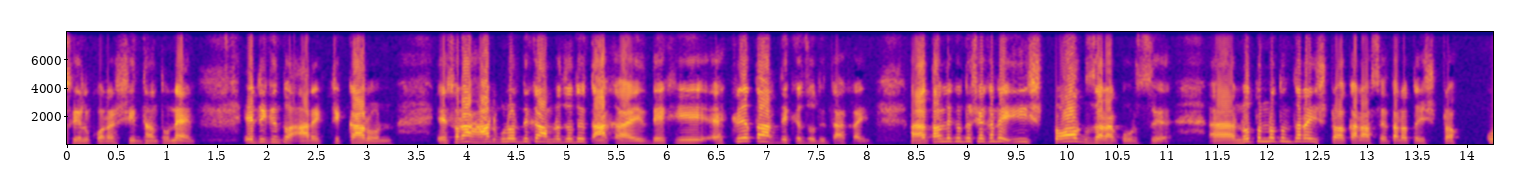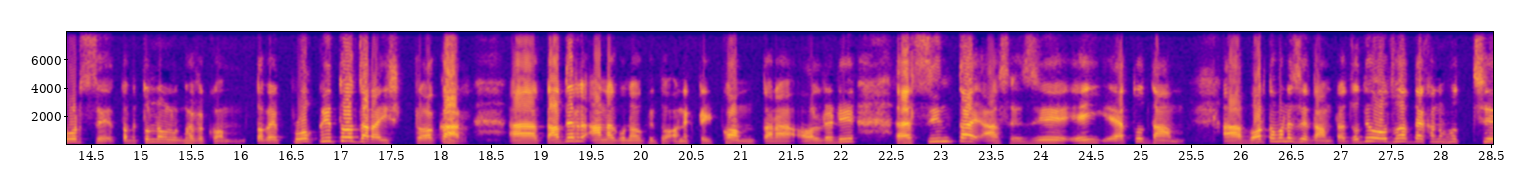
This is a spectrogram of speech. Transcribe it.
সেল করার সিদ্ধান্ত নেয়। এটি কিন্তু আরেকটি কারণ। এছাড়া হাটগুলোর দিকে আমরা যদি তাকাই, দেখি ক্রেতার দিকে যদি তাকাই তাহলে কিন্তু সেখানে স্টক যারা করছে নতুন নতুন যারা স্টকার আছে, তারা তো স্টক করছে, তবে তুলনামূলকভাবে কম। তবে প্রকৃত যারা স্টকার তাদের আনাগোনাও কিন্তু অনেকটাই কম। তারা অলরেডি চিন্তায় আছে যে এই এত দাম বর্তমানে যে দামটা, যদিও অজুহাত দেখানো হচ্ছে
